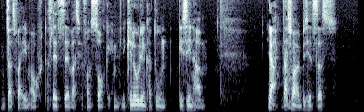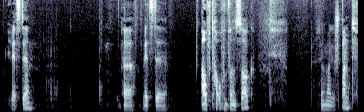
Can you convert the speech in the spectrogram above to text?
Und das war eben auch das letzte, was wir von Sorg im Nickelodeon Cartoon gesehen haben. Ja, das war bis jetzt das letzte, äh, letzte Auftauchen von Sorg. Sind wir mal gespannt,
